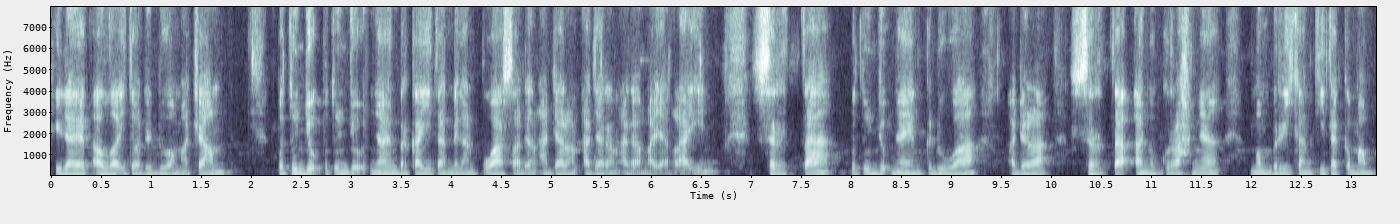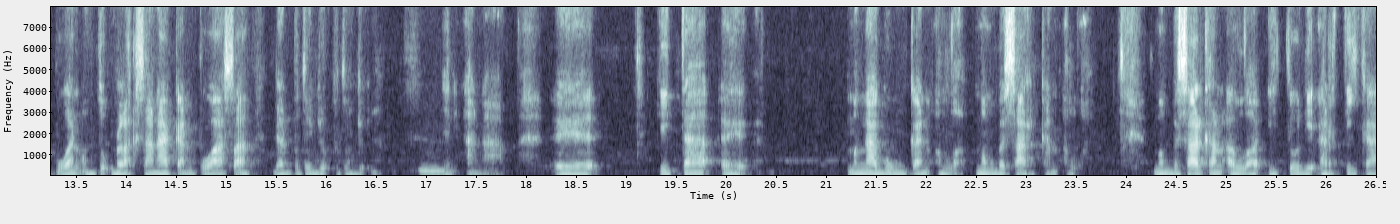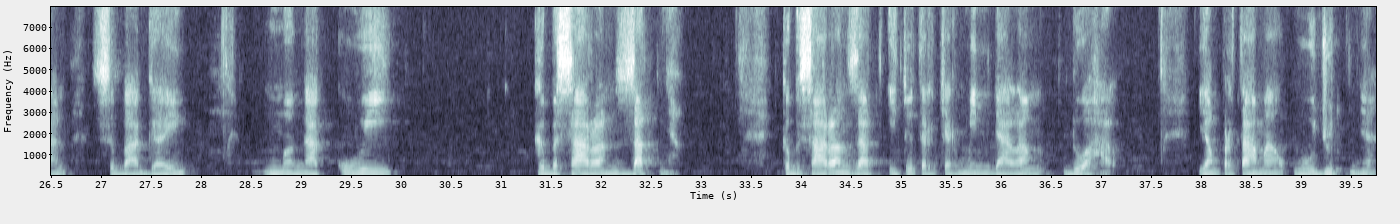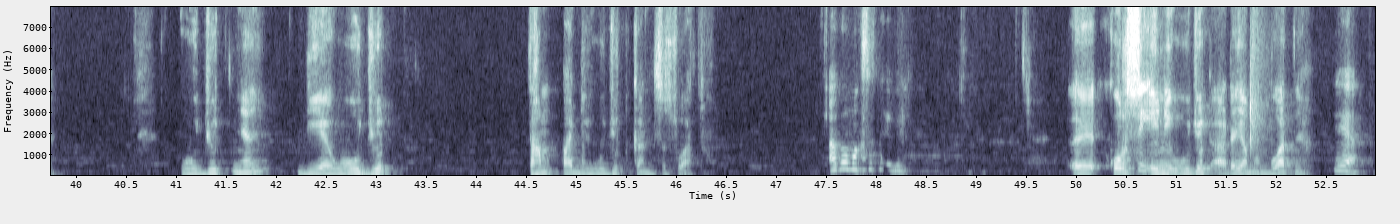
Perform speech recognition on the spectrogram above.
Hidayat Allah itu ada dua macam. Petunjuk-petunjuknya yang berkaitan dengan puasa dan ajaran-ajaran agama yang lain. Serta petunjuknya yang kedua adalah serta anugerahnya memberikan kita kemampuan untuk melaksanakan puasa dan petunjuk-petunjuknya. Jadi anak, eh, kita eh, mengagungkan Allah, membesarkan Allah. Membesarkan Allah itu diartikan sebagai mengakui kebesaran zatnya. Kebesaran zat itu tercermin dalam dua hal. Yang pertama wujudnya. Wujudnya dia wujud tanpa diwujudkan sesuatu. Apa maksudnya? Eh, kursi ini wujud ada yang membuatnya. Iya,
